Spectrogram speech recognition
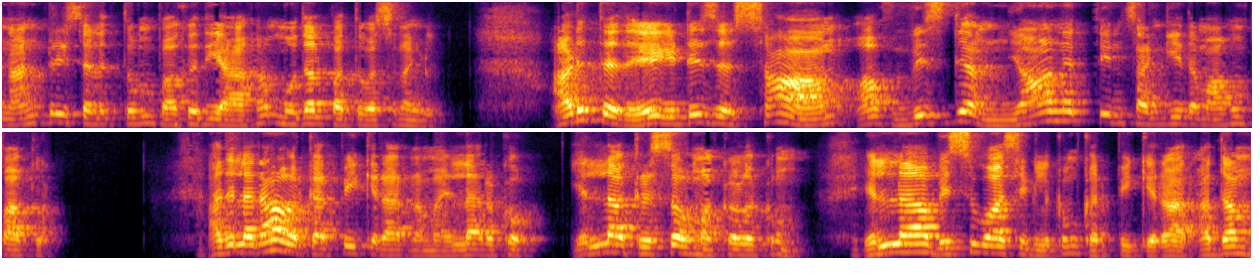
நன்றி செலுத்தும் பகுதியாக முதல் பத்து வசனங்கள். அடுத்தது it is a psalm of wisdom ஞானத்தின் சங்கீதமாகவும் பார்க்கலாம். அதுல தான் அவர் கற்பிக்கிறார் நம்ம எல்லாருக்கும் எல்லா கிறிஸ்தவ மக்களுக்கும் எல்லா விசுவாசிகளுக்கும் கற்பிக்கிறார். அதான்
